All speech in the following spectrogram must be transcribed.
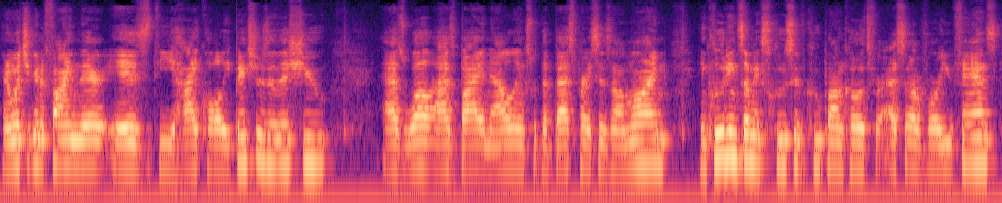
And what you're going to find there is the high quality pictures of this shoe, as well as buy it now links with the best prices online, including some exclusive coupon codes for SR4U fans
